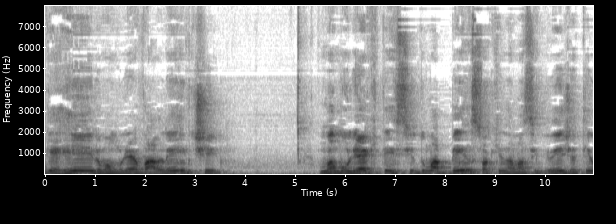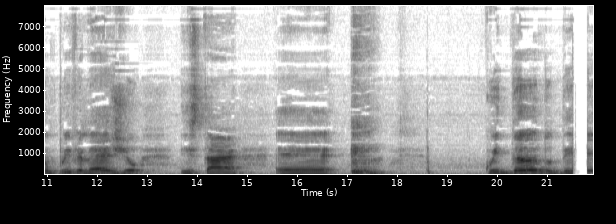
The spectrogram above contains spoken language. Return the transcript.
mulher guerreira, uma mulher valente uma mulher que tem sido uma bênção aqui na nossa igreja, tem o privilégio de estar é, cuidando deles,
